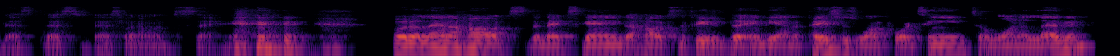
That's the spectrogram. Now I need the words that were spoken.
That's that's that's what I want to say. For the Atlanta Hawks, the next game, the Hawks defeated the Indiana Pacers 114 to 111.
